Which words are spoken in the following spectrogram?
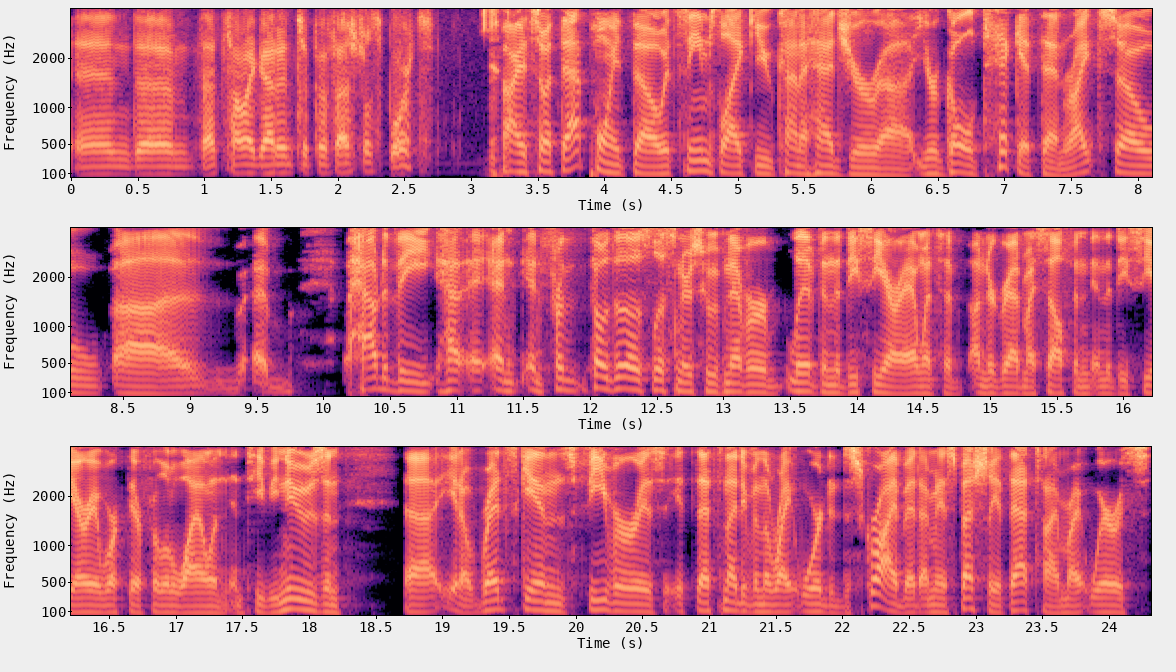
And um, that's how I got into professional sports. All right. So at that point, though, it seems like you kind of had your uh, your gold ticket, then, right? So, uh, how did the how, and and for, for those listeners who've never lived in the DC area, I went to undergrad myself in, in the DC area, worked there for a little while in, in TV news, and uh, you know, Redskins fever is it, that's not even the right word to describe it. I mean, especially at that time, right, where it's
